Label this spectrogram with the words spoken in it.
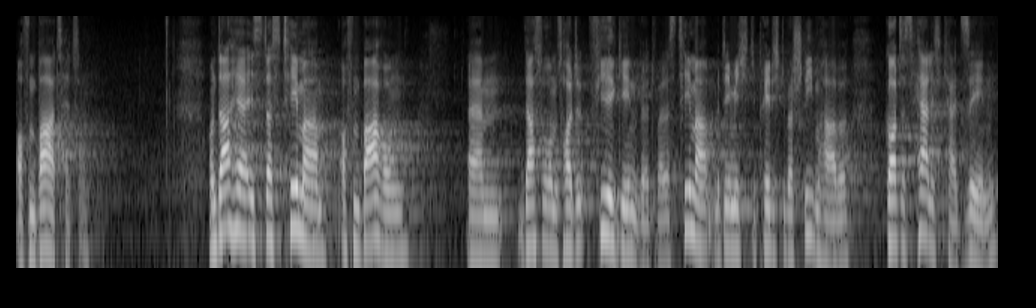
offenbart hätte. Und daher ist das Thema Offenbarung ähm, das, worum es heute viel gehen wird, weil das Thema, mit dem ich die Predigt überschrieben habe, Gottes Herrlichkeit sehen,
